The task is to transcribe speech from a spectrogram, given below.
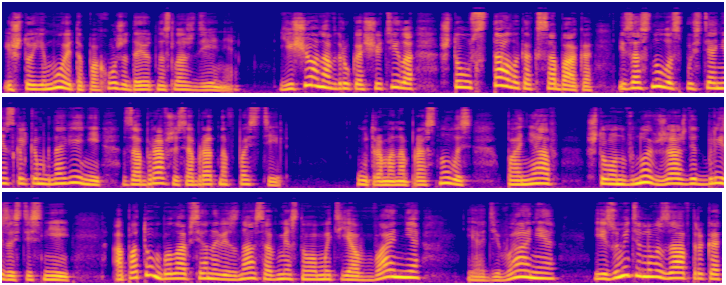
и что ему это, похоже, дает наслаждение. Еще она вдруг ощутила, что устала, как собака, и заснула спустя несколько мгновений, забравшись обратно в постель. Утром она проснулась, поняв, что он вновь жаждет близости с ней, а потом была вся новизна совместного мытья в ванне и одевания, и изумительного завтрака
